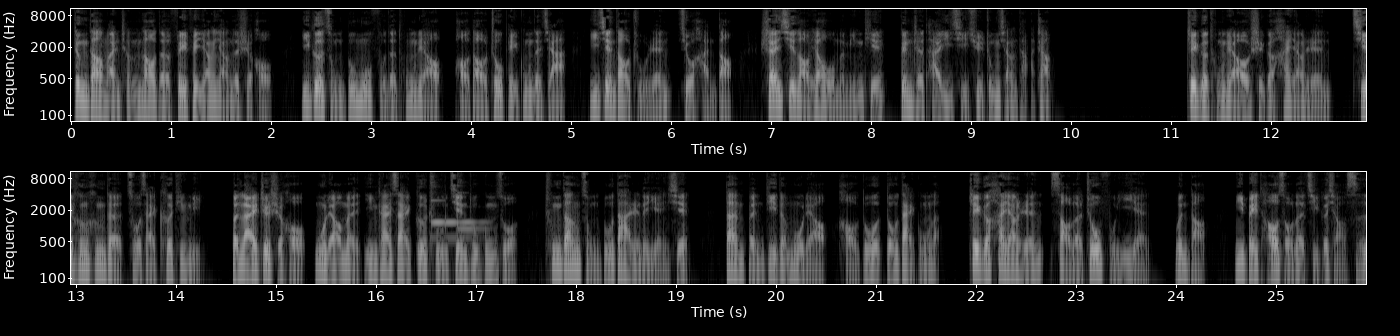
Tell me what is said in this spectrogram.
正当满城闹得沸沸扬扬的时候，一个总督幕府的同僚跑到周培公的家，一见到主人就喊道：“山西老要我们明天跟着他一起去钟祥打仗。”这个同僚是个汉阳人。气哼哼地坐在客厅里。本来这时候幕僚们应该在各处监督工作，充当总督大人的眼线，但本地的幕僚好多都怠工了。这个汉阳人扫了周府一眼，问道：“你被逃走了几个小厮？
